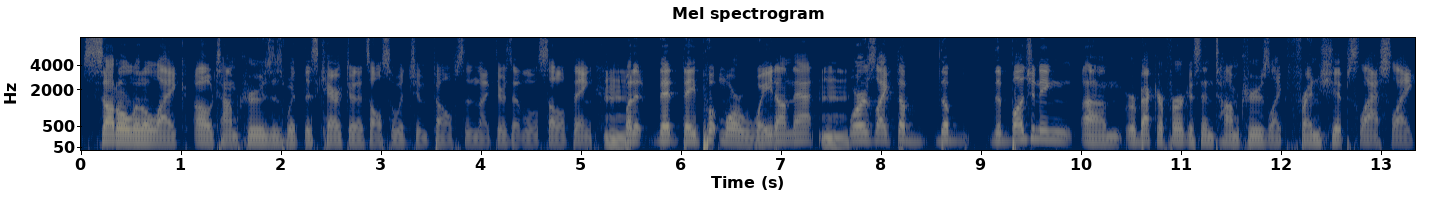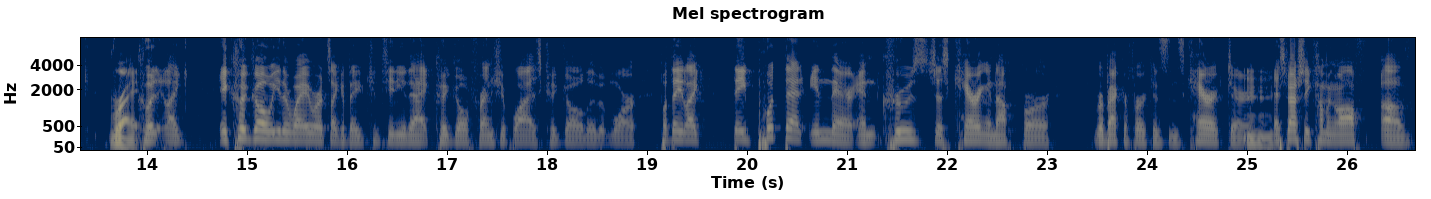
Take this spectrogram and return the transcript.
subtle little like, oh, Tom Cruise is with this character that's also with Jim Phelps, and like there's that little subtle thing, Mhm. but it, that they put more weight on that, Mhm. whereas like the the the budgeting um, Rebecca Ferguson Tom Cruise like friendship slash like right. could like it could go either way where it's like if they continue that it could go friendship wise could go a little bit more but they like they put that in there and Cruise just caring enough for Rebecca Ferguson's character, Mhm. especially coming off of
